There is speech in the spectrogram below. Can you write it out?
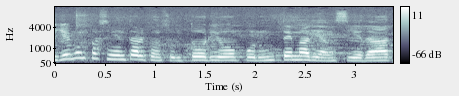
llega un paciente al consultorio por un tema de ansiedad,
